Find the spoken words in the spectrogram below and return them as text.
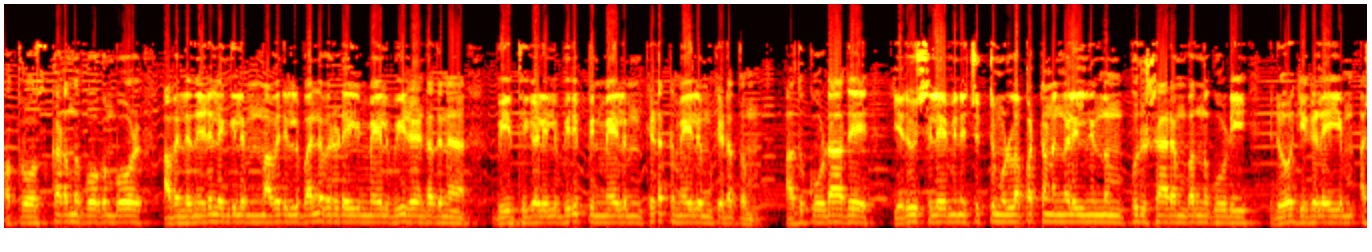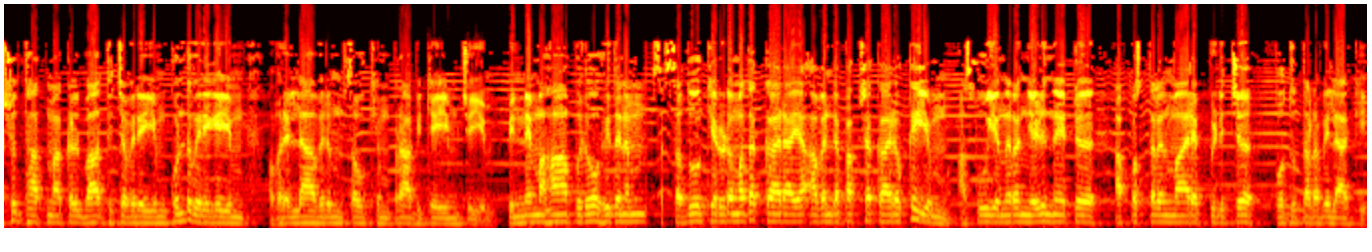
പത്രോസ് കടന്നു പോകുമ്പോൾ അവന്റെ നിഴലെങ്കിലും അവരിൽ വല്ലവരുടെയും മേൽ വീഴേണ്ടതിന് വീഥികളിൽ വിരിപ്പിന്മേലും കിടക്കമേലും കിടത്തും. അതുകൂടാതെ യെരൂശലേമിന് ചുറ്റുമുള്ള പട്ടണങ്ങളിൽ നിന്നും പുരുഷാരം വന്നുകൂടി രോഗികളെയും അശുദ്ധാത്മാക്കൾ ബാധിച്ചവരെയും കൊണ്ടുവരികയും അവരെല്ലാവരും സൗഖ്യം പ്രാപിക്കുകയും ചെയ്യും. പിന്നെ മഹാപുരോഹിതനും സദൂക്യരുടെ മതക്കാരായ അവന്റെ പക്ഷക്കാരൊക്കെയും അസൂയ നിറഞ്ഞെഴുന്നേറ്റ് അപ്പസ്തലന്മാരെ പിടിച്ച് പൊതുതടവിലാക്കി.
